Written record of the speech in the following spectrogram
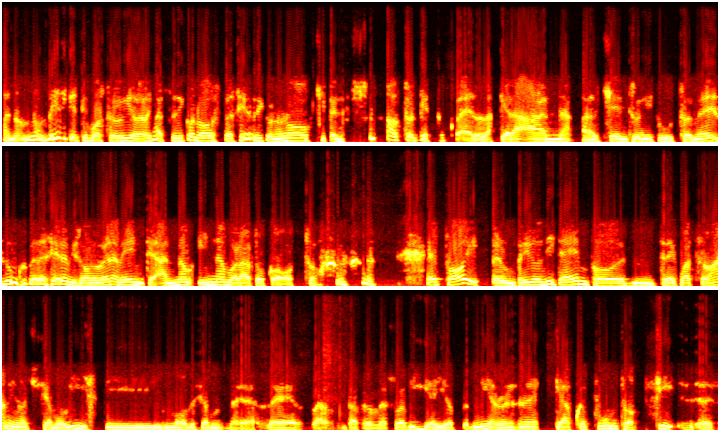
ma non, non, vedi che ti portano via la ragazza dico no stasera dico non ho occhi per nessun altro che quella che era Anna al centro di tutto. Dunque quella sera mi sono veramente innamorato cotto e poi per un periodo di tempo, 3-4 anni, non ci siamo visti, in modo siamo, eh, lei è andata per la sua via, io per mia, che a quel punto sì, eh,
